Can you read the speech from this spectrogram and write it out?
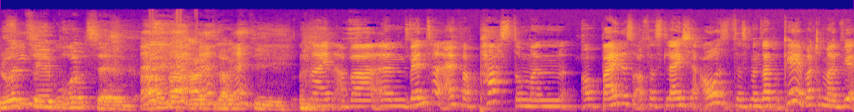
Nur anziehend gut. 10%, aber attraktiv. Nein, aber ähm, wenn es halt einfach passt und man auch beides auf das gleiche aus, dass man sagt, okay, warte mal, wir,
